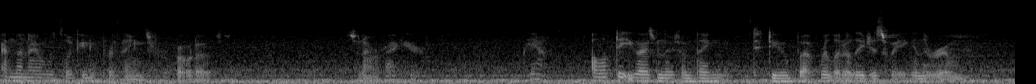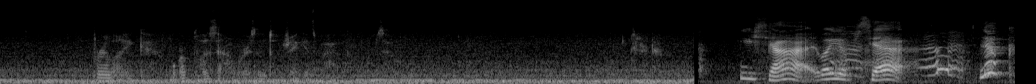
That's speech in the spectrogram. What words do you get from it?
And then I was looking for things for photos. So now we're back here. Yeah, I'll update you guys when there's something to do, but we're literally just waiting in the room for like four plus hours until Jay gets back. So I don't know. You sad? Why are you upset? Look.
